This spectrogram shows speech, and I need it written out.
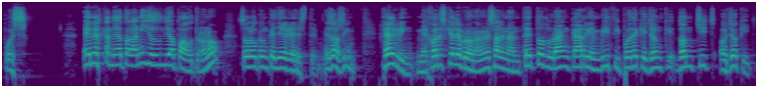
pues eres candidato al anillo de un día para otro, ¿no? Solo con que llegue este. Es así. Helgrin, mejores que LeBron. A mí me salen Anteto, Durán, Curry, Embiid y puede que Doncic o Jokic.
